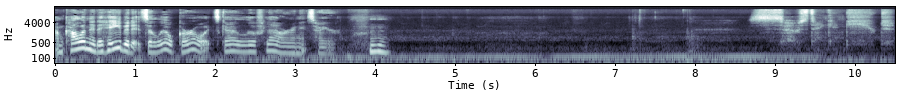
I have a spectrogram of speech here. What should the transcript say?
I'm calling it a he, but it's a little girl. It's got a little flower in its hair. so stinking cute.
